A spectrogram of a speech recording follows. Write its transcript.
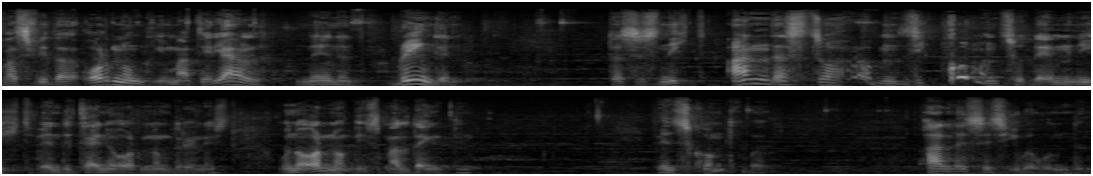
was wir da Ordnung im Material nennen, bringen, das ist nicht anders zu haben. Sie kommen zu dem nicht, wenn keine Ordnung drin ist. Und Ordnung ist mal denken. Wenn es kommt, aber alles ist überwunden.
